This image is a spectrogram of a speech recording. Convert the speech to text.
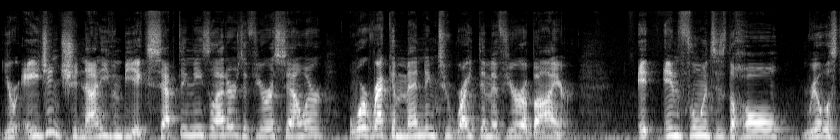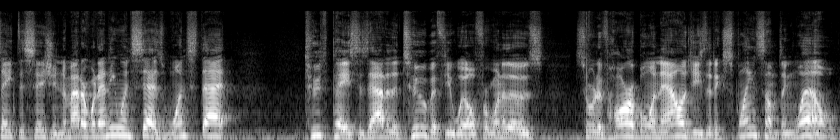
your agent should not even be accepting these letters if you're a seller or recommending to write them if you're a buyer it influences the whole real estate decision. No matter what anyone says, once that toothpaste is out of the tube, if you will, for one of those sort of horrible analogies that explain something well,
